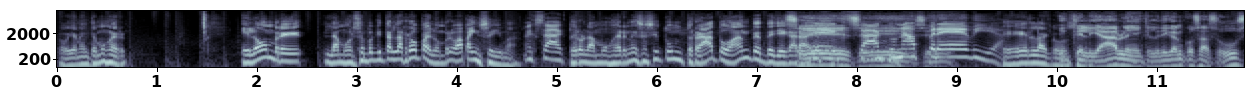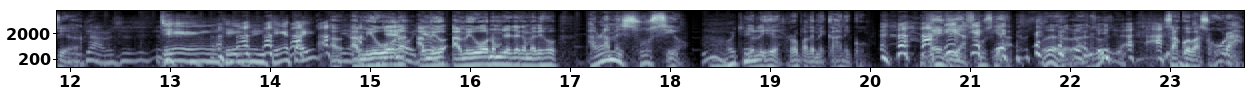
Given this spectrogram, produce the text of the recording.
obviamente mujer. El hombre, la mujer se puede quitar la ropa, el hombre va para encima. Exacto. Pero la mujer necesita un trato antes de llegar a él. Exacto, sí, una sí. previa. Es la Y cosa. que le hablen y que le digan cosas sucias. ¿Quién, quién, quién está ahí? A, a mí hubo Llevo, una, a mí- llevo. a mí hubo una muchacha que me dijo, háblame sucio. Oye. Yo le dije, ropa de mecánico, media sucia, saco de basura.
